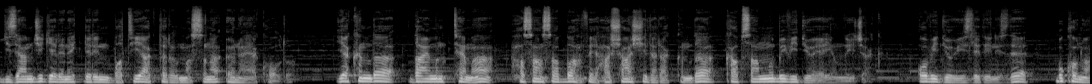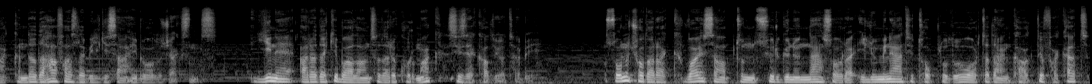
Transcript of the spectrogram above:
gizemci geleneklerin batıya aktarılmasına ön ayak oldu. Yakında Diamond Tema, Hasan Sabbah ve Haşhaşiler hakkında kapsamlı bir video yayınlayacak. O videoyu izlediğinizde bu konu hakkında daha fazla bilgi sahibi olacaksınız. Yine aradaki bağlantıları kurmak size kalıyor tabii. Sonuç olarak Weishaupt'un sürgününden sonra Illuminati topluluğu ortadan kalktı fakat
